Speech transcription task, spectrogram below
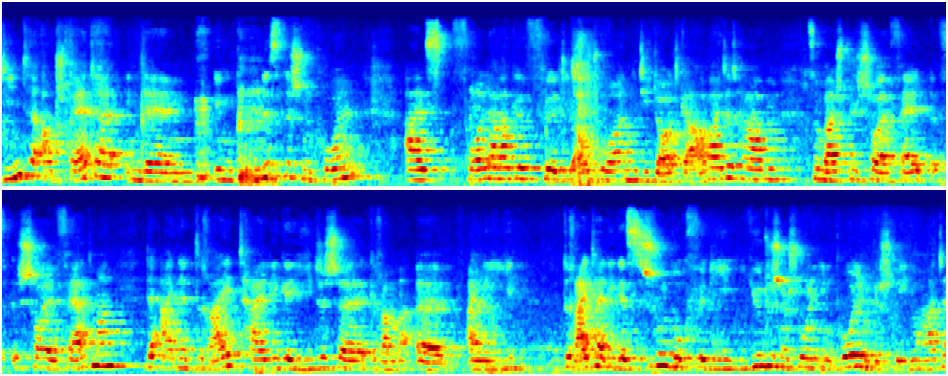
diente auch später in dem, im kommunistischen Polen als Vorlage für die Autoren, die dort gearbeitet haben, zum Beispiel Schoel Ferdmann, der eine dreiteilige jiddische Grammar, äh, ein dreiteiliges Schulbuch für die jüdischen Schulen in Polen geschrieben hatte.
